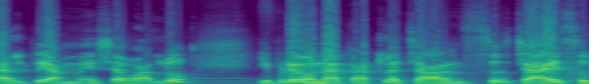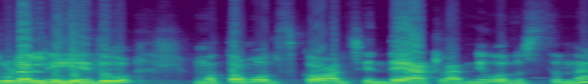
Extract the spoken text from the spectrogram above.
కలిపి అమ్మేసేవాళ్ళు. ఇప్పుడేమో నాకు అట్లా ఛాన్స్ ఛాయిస్ కూడా లేదు. మొత్తం ఒలుసుకోవాల్సిందే అట్లా అన్నీ ఒలుస్తున్నా.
